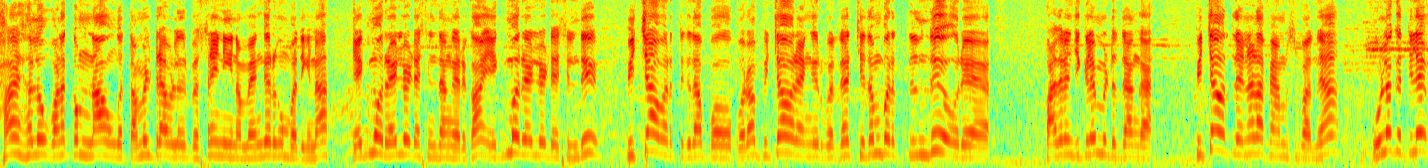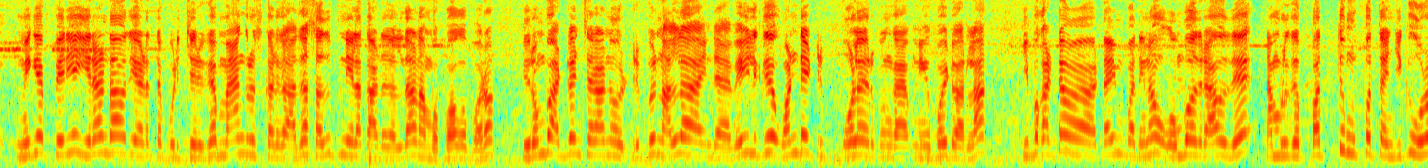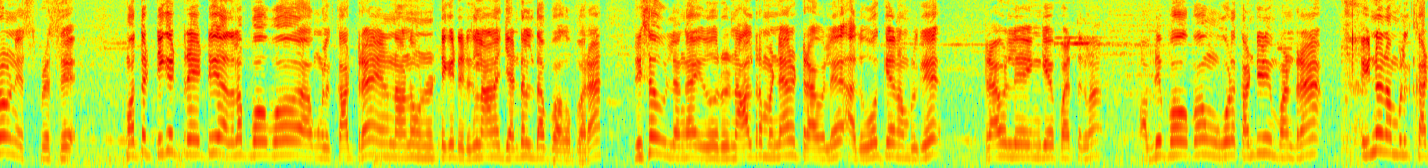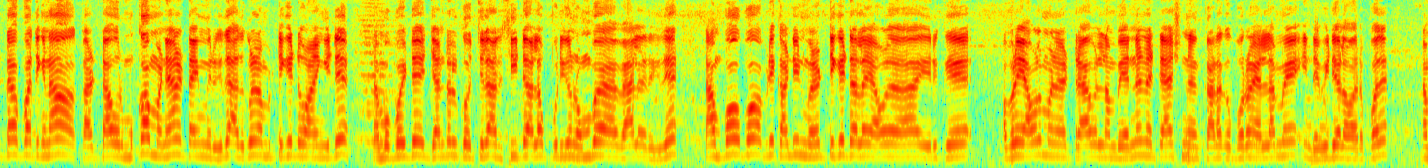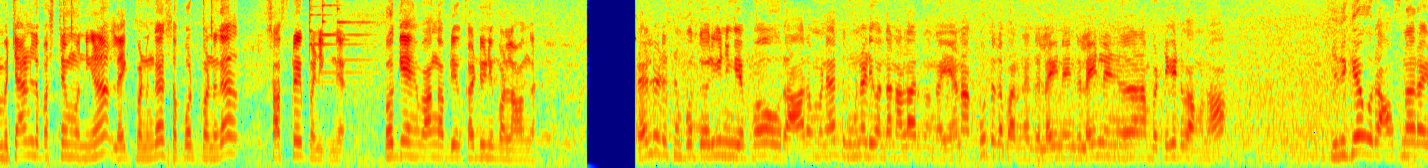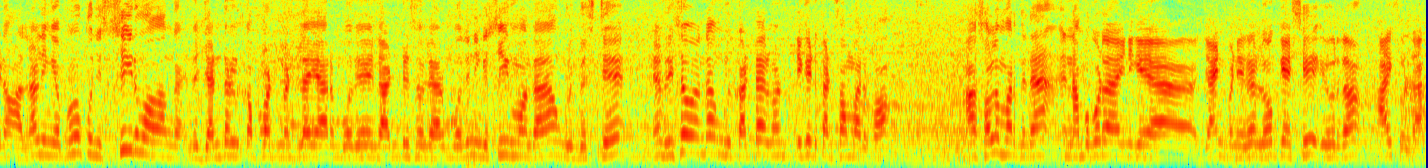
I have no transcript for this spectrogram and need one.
Hi hello வணக்கம். நான் உங்கள் தமிழ் டிராவலர் பேசுகிறேன் நீங்கள் நம்ம எங்கே இருக்கோம் பார்த்தீங்கன்னா எக்மோர் ரயில்வே ஸ்டேஷன் தாங்க இருக்கோம். எக்மோர் ரயில்வே ஸ்டேஷன்லேருந்து பிச்சாவரத்துக்கு தான் போக போகிறோம் பிச்சாவரம் எங்கே இருக்கிறது சிதம்பரத்துலேருந்து ஒரு பதினஞ்சு கிலோமீட்டர் தாங்க. பிச்சாவரத்தில் என்னடா ஃபேமஸ் பார்த்தீங்கன்னா உலகத்திலே மிகப்பெரிய இரண்டாவது இடத்த பிடிச்சிருக்க மேங்க்ரோஸ் காடுகள். அதாவது சதுப்பு நில காடுகள் தான் நம்ம போக போகிறோம் இது ரொம்ப அட்வென்ச்சரான ஒரு ட்ரிப்பு நல்ல இந்த வெயிலுக்கு ஒன் டே ட்ரிப் போல் இருக்குங்க. நீங்கள் போயிட்டு வரலாம். இப்போ கரெக்டாக டைம் பார்த்தீங்கன்னா ஒம்போதரை ஆகுது. நம்மளுக்கு பத்து முப்பத்தஞ்சுக்கு உழவன் எக்ஸ்பிரஸ்ஸு மொத்த டிக்கெட் ரேட்டு அதெல்லாம் போக போக உங்களுக்கு காட்டுறேன். ஏன்னா நானும் ஒன்றும் டிக்கெட் எடுக்கல. நானும் ஜென்ரல் தான் போக போகிறேன் ரிசர்வ் இல்லைங்க. இது ஒரு நாலரை மணி நேரம் ட்ராவலு அது ஓகே நம்மளுக்கு. ட்ராவலு இங்கே பார்த்துக்கலாம். அப்படியே போக போக உங்கள் கூட கண்டினியூ பண்ணுறேன் இன்னும் நம்மளுக்கு கரெக்டாக பார்த்தீங்கன்னா கரெக்டாக ஒரு முக்கால் மணி நேரம் டைம் இருக்குது. அதுக்குள்ளே நம்ம டிக்கெட் வாங்கிட்டு நம்ம போயிட்டு ஜென்ரல் கோச்சில் அந்த சீட்டெல்லாம் பிடிக்கும் ரொம்ப வேலை இருக்குது. நான் போக போக அப்படியே கண்டினியூ பண்ணி டிக்கெட் எல்லாம் எவ்வளோ இருக்குது அப்புறம் எவ்வளோ மணி நேரம் ட்ராவல் நம்ம என்னென்ன ஸ்டேஷன் கடக்க போகிறோம் எல்லாமே இந்த வீடியோவில் வரப்போது நம்ம சேனலில் ஃபஸ்ட் டைம் வந்தீங்கன்னா லைக் பண்ணுங்கள் சப்போர்ட் பண்ணுங்கள் சப்ஸ்கிரைப் பண்ணிக்கோங்க. ஓகே வாங்க அப்படியே கண்டினியூ பண்ணலாம் வாங்க. ரயில்வே ஸ்டேஷன் பொறுத்த வரைக்கும் நீங்கள் இப்போ ஒரு அரை மணி நேரத்துக்கு முன்னாடி வந்தால் நல்லா இருக்குங்க. ஏன்னா கூட்டத்தை பாருங்கள் இந்த லைன் இந்த லைன் லைனில் தான் நம்ம டிக்கெட் வாங்கணும். இதுக்கே ஒரு ஆஃப் அன் ஹவர் ஆகிடும் அதனால் நீங்கள் எப்பவும் கொஞ்சம் சீக்கிரமாக வாங்க. இந்த ஜென்ரல் கம்பார்ட்மெண்ட்டில் ஏறும்போது இந்த அன்ரிசர்வில் ஏறும்போது நீங்கள் சீக்கிரமாக வந்தால் தான் உங்களுக்கு பெஸ்ட்டு ஏன்னா ரிசர்வ் வந்தால் உங்களுக்கு கரெக்டாக இருக்கும் டிக்கெட் கன்ஃபார்மாக இருக்கும். சொல்ல மறந்துட்டேன். நம்ம கூட இன்றைக்கி ஜாயின் பண்ணியிருக்கேன் லோகேஷ் இவர் தான் ஹாய் சொல்டா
